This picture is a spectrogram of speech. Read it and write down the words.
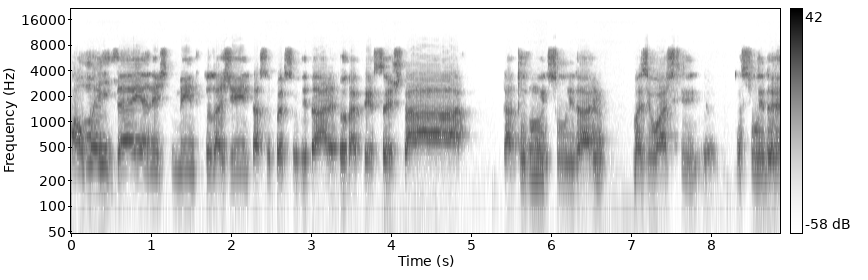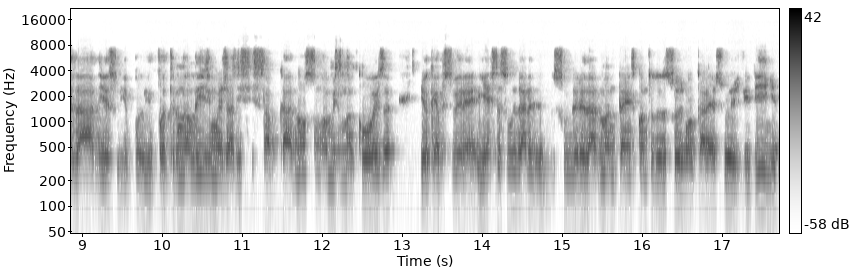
há uma ideia neste momento que toda a gente está super solidária, toda a querer se ajudar, está tudo muito solidário, mas eu acho que a solidariedade e o paternalismo, eu já disse isso há bocado, não são a mesma coisa. E eu quero perceber é, e esta solidariedade, mantém-se quando todas as pessoas voltarem às suas vidinhas?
